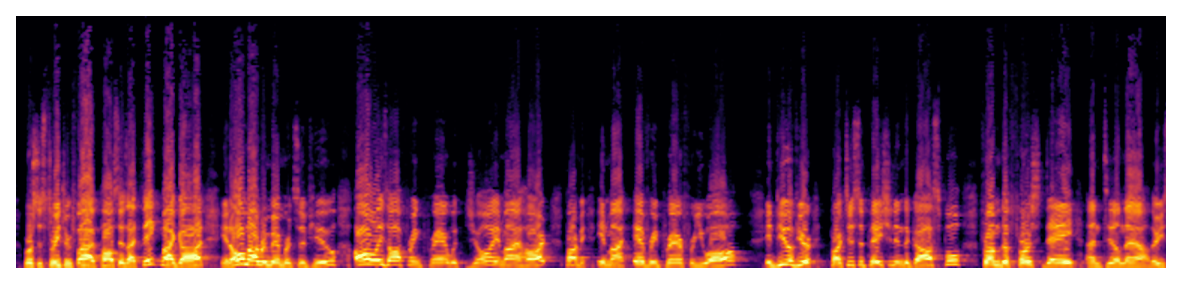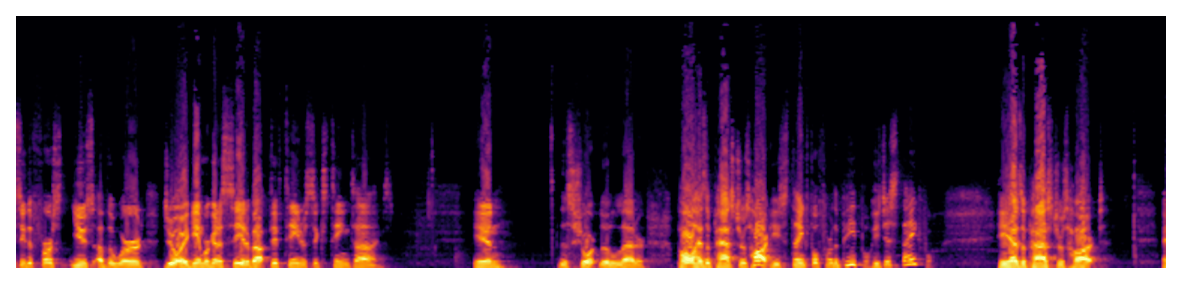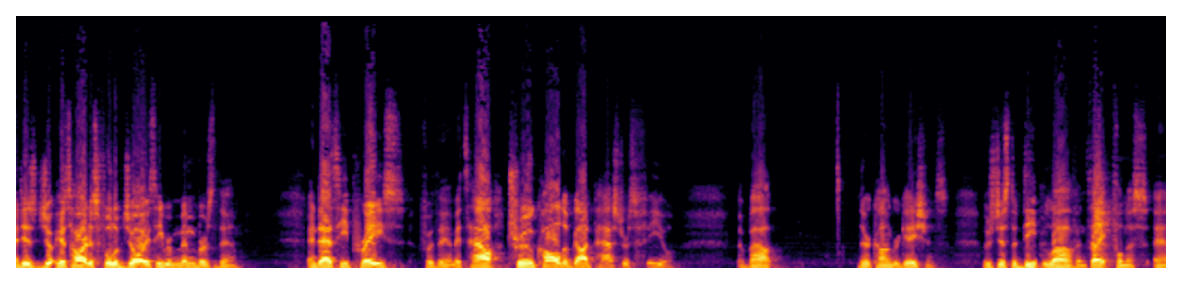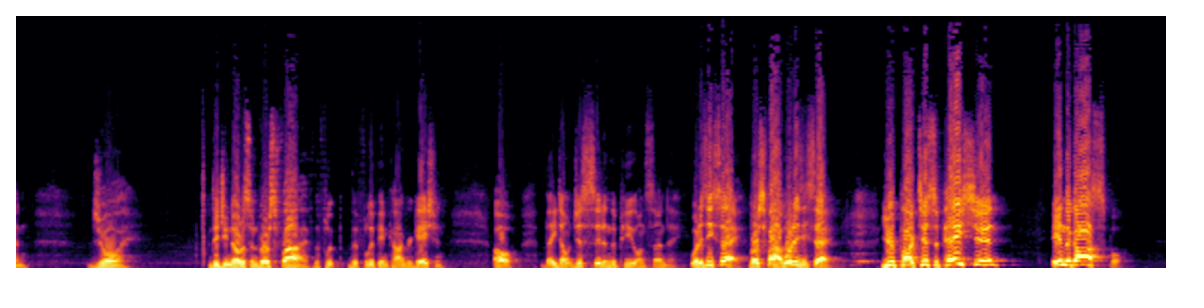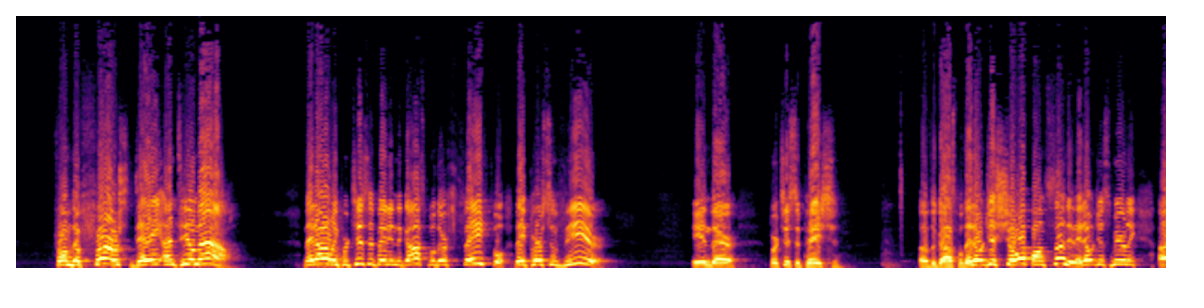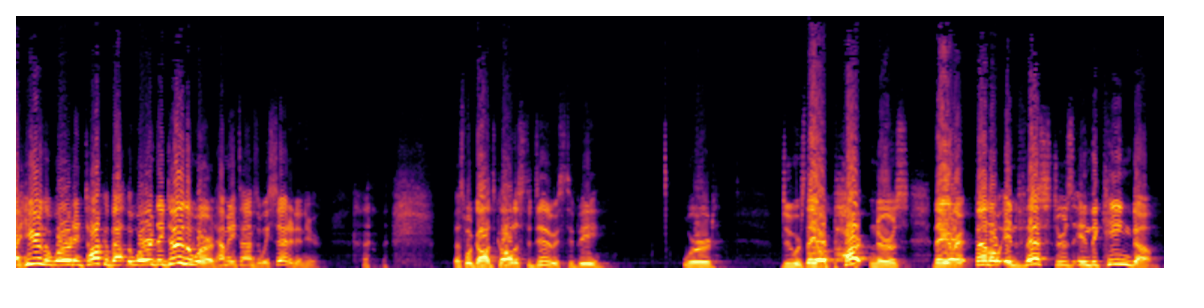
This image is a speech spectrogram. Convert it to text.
Verses 3 through 5, Paul says, I thank my God in all my remembrance of you, always offering prayer with joy in my heart, pardon me, in my every prayer for you all in view of your participation in the gospel from the first day until now. There you see the first use of the word joy. Again, we're going to see it about 15 or 16 times in this short little letter. Paul has a pastor's heart. He's thankful for the people, he's just thankful. He has a pastor's heart, and his, jo- his heart is full of joy as he remembers them and as he prays for them. It's how true called of God pastors feel about their congregations. There's just a deep love and thankfulness and joy. Did you notice in verse 5, the, the Philippian congregation? Oh, they don't just sit in the pew on Sunday. What does he say? Verse 5, what does he say? Your participation in the gospel from the first day until now. They not only participate in the gospel, they're faithful. They persevere in their participation of the gospel. They don't just show up on Sunday. They don't just merely uh, hear the word and talk about the word. They do the word. How many times have we said it in here? That's what God's called us to do, is to be word doers. They are partners. They are fellow investors in the kingdom.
